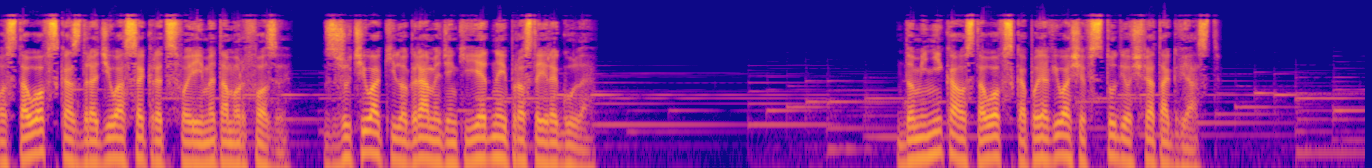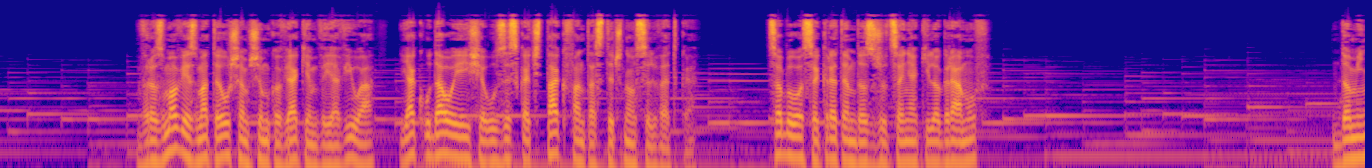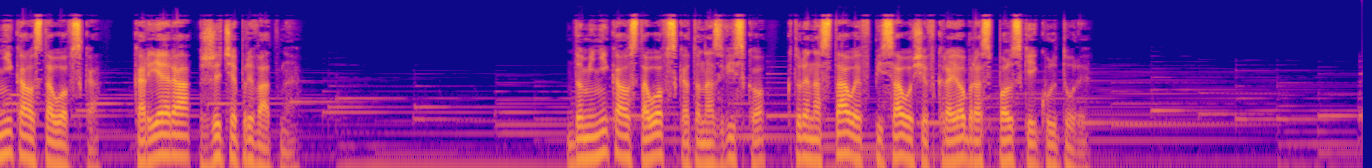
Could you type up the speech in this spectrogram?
Ostałowska zdradziła sekret swojej metamorfozy. Zrzuciła kilogramy dzięki jednej prostej regule. Dominika Ostałowska pojawiła się w studio Świata Gwiazd. W rozmowie z Mateuszem Szymkowiakiem wyjawiła, jak udało jej się uzyskać tak fantastyczną sylwetkę. Co było sekretem do zrzucenia kilogramów? Dominika Ostałowska. Kariera, życie prywatne. Dominika Ostałowska to nazwisko, które na stałe wpisało się w krajobraz polskiej kultury.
